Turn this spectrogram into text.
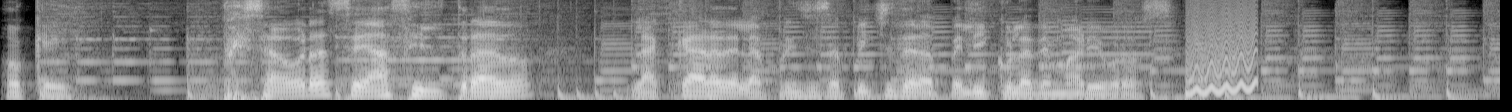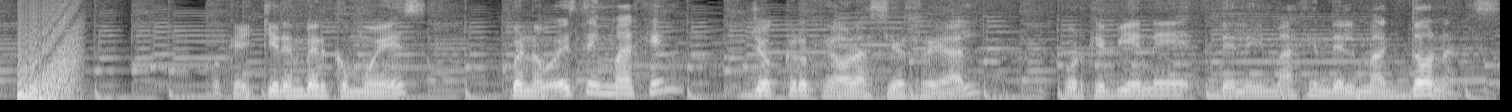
Ok, pues ahora se ha filtrado la cara de la princesa Peach de la película de Mario Bros. Ok, ¿quieren ver cómo es? Bueno, esta imagen yo creo que ahora sí es real, porque viene de la imagen del McDonald's.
